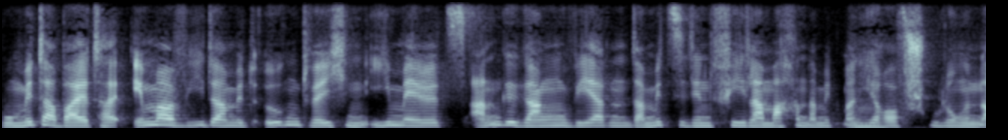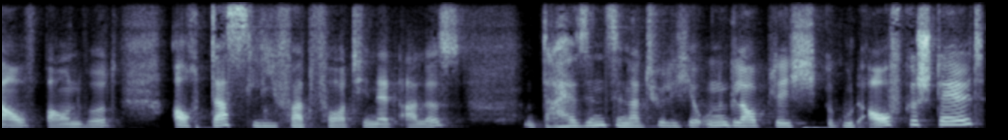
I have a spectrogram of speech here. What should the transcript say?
wo Mitarbeiter immer wieder mit irgendwelchen E-Mails angegangen werden, damit sie den Fehler machen, damit man mhm. hierauf Schulungen aufbauen wird. Auch das liefert Fortinet alles. Und daher sind sie natürlich hier unglaublich gut aufgestellt.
